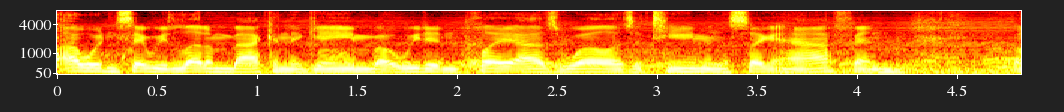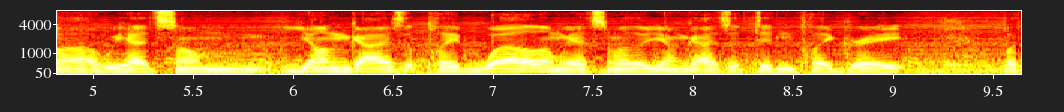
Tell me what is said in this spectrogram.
I, wouldn't say we let them back in the game, but we didn't play as well as a team in the second half, and uh, we had some young guys that played well, and we had some other young guys that didn't play great. But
